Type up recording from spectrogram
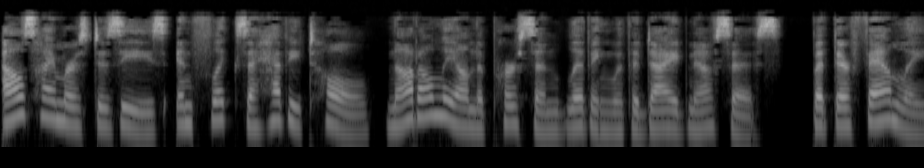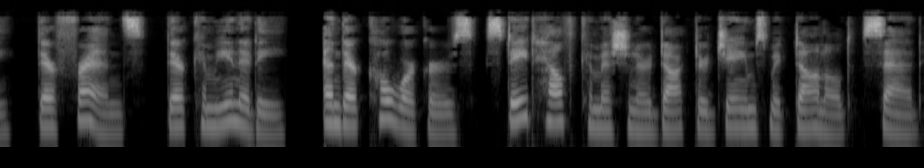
Alzheimer's disease inflicts a heavy toll not only on the person living with a diagnosis, but their family, their friends, their community, and their coworkers, State Health Commissioner Dr. James McDonald said.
